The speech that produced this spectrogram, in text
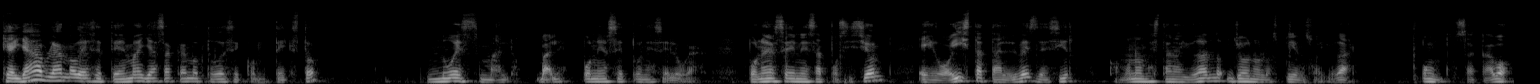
que ya hablando de ese tema, ya sacando todo ese contexto, no es malo, ¿vale? Ponerse tú en ese lugar, ponerse en esa posición egoísta tal vez, decir, como no me están ayudando, yo no los pienso ayudar. Punto, se acabó.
